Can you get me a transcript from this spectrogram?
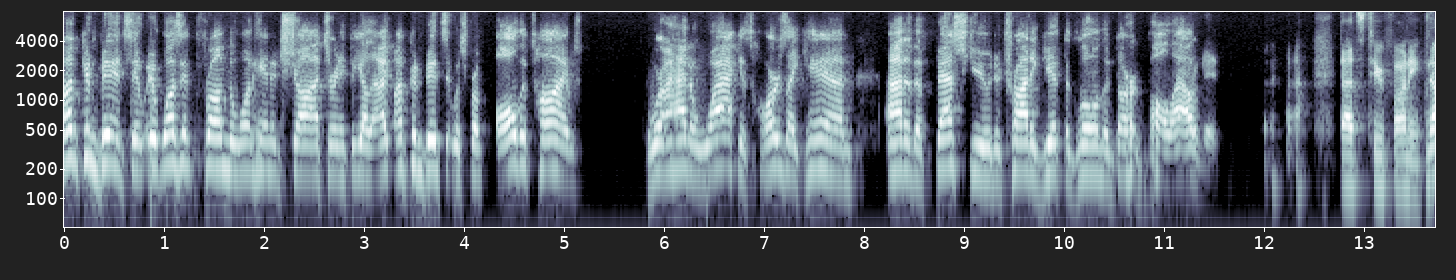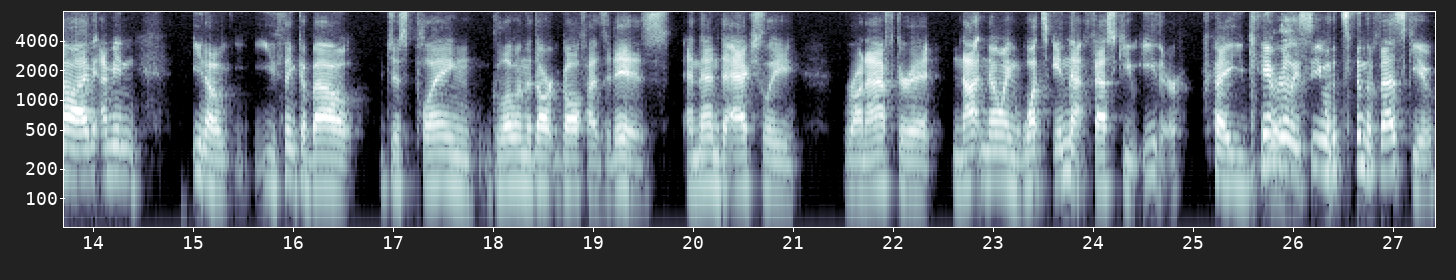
I'm convinced it, it wasn't from the one-handed shots or anything else. I, I'm convinced it was from all the times where I had to whack as hard as I can out of the fescue to try to get the glow in the dark ball out of it. That's too funny. No, I, I mean, you know, you think about just playing glow in the dark golf as it is, and then to actually run after it, not knowing what's in that fescue either, right? You can't yeah. really see what's in the fescue.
